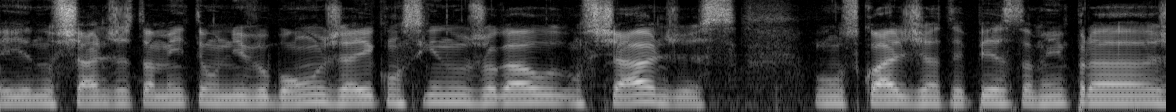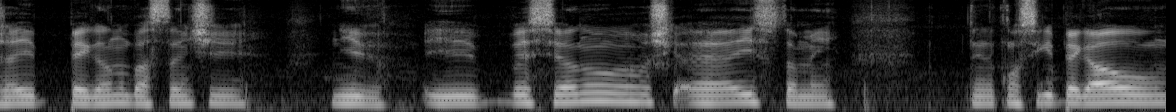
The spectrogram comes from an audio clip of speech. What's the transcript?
e nos Challengers também tem um nível bom, já ir conseguindo jogar uns Challengers, uns quadros de ATPs também, para já ir pegando bastante nível. E esse ano acho que é isso também, conseguir pegar o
